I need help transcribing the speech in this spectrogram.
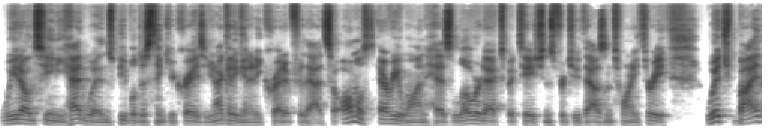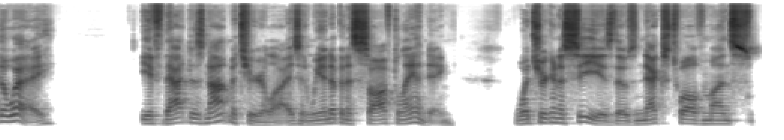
we don't see any headwinds, people just think you're crazy. You're not going to get any credit for that. So almost everyone has lowered expectations for 2023, which, by the way, if that does not materialize and we end up in a soft landing, what you're going to see is those next 12 months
